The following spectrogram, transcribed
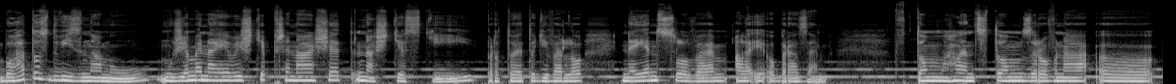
Bohatost významů můžeme na jeviště přenášet naštěstí, proto je to divadlo nejen slovem, ale i obrazem. V tomhle tom zrovna uh,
